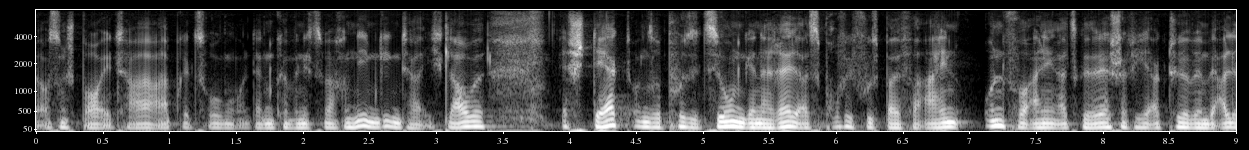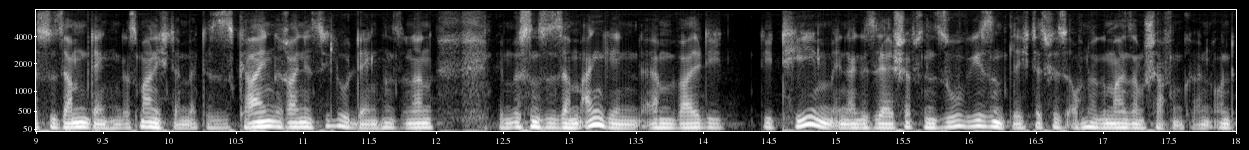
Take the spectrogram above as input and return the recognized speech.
aus dem Sporetat abgezogen und dann können wir nichts machen. Nee, im Gegenteil. Ich glaube, es stärkt unsere Position generell als Profifußballverein und vor allen Dingen als gesellschaftlicher Akteur, wenn wir alles zusammendenken. Das meine ich damit. Das ist kein reines Silo-Denken, sondern wir müssen zusammen angehen, ähm, weil die die Themen in der Gesellschaft sind so wesentlich, dass wir es auch nur gemeinsam schaffen können. Und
